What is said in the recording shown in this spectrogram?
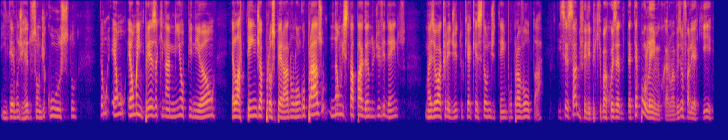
em termos de redução de custo. Então, é, um, é uma empresa que, na minha opinião, ela tende a prosperar no longo prazo, não está pagando dividendos, mas eu acredito que é questão de tempo para voltar. E você sabe, Felipe, que uma coisa é até polêmico, cara. Uma vez eu falei aqui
